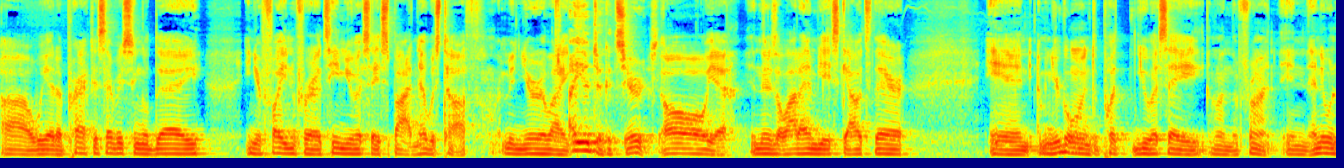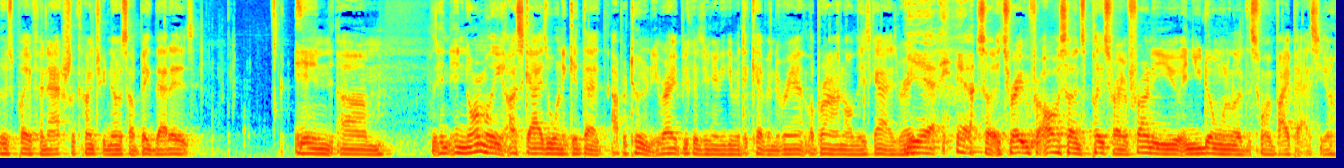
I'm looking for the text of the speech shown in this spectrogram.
Uh, we had a practice every single day, and you're fighting for a Team USA spot, and that was tough. I mean, you're like, oh, you took it serious. Oh yeah, and there's a lot of NBA scouts there, and I mean, you're going to put USA on the front, and anyone who's played for the national country knows how big that is in um, and, and, normally us guys want to get that opportunity, right? Because you're going to give it to Kevin Durant, LeBron, all these guys, right? Yeah, yeah. So it's right in front. All of a sudden, it's placed right in front of you, and you don't want to let this one bypass you.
